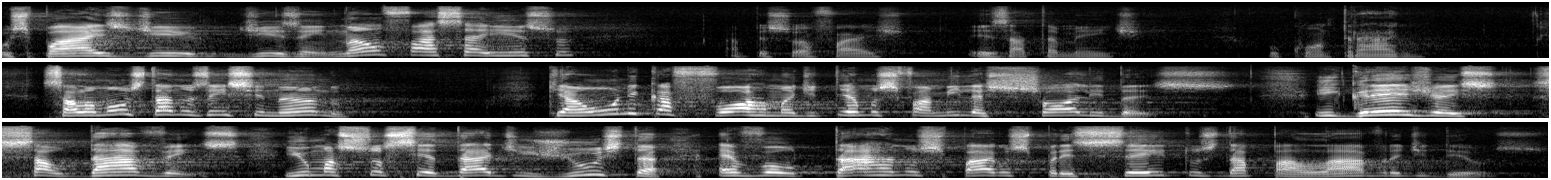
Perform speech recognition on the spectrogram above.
Os pais de, dizem, não faça isso, a pessoa faz exatamente o contrário. Salomão está nos ensinando que a única forma de termos famílias sólidas, igrejas saudáveis e uma sociedade justa é voltar-nos para os preceitos da palavra de Deus.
